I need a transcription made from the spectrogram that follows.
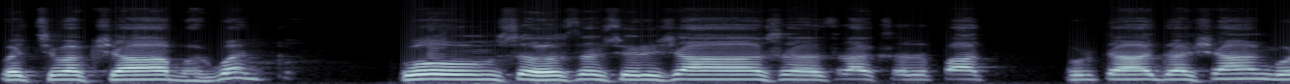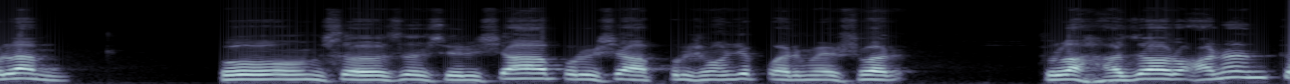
पश्चिमक्षा भगवंत. ओम सहस्र शीर्षा सहस्राक्षर मूर्त्या दशांगुलम ओम सहस्र शीर्षा पुरुषा। पुरुष म्हणजे परमेश्वर। तुला हजारो अनंत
